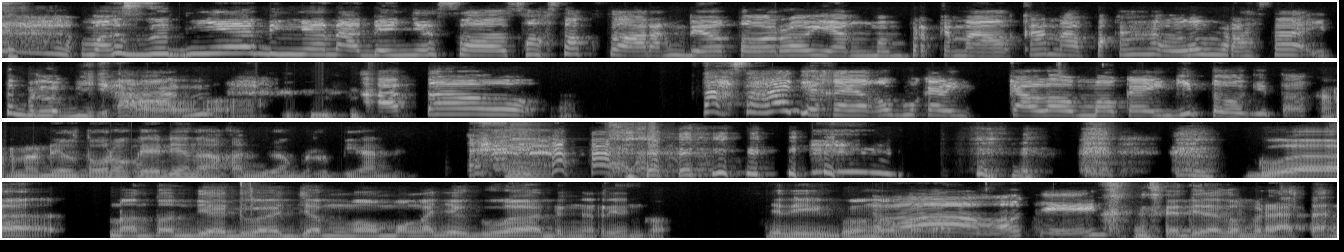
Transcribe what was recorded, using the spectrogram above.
Maksudnya dengan adanya so- sosok seorang Del Toro yang memperkenalkan, apakah lo merasa itu berlebihan Oh, atau sah-sah aja kayak kayak kalau mau kayak gitu gitu? karena Del Toro kayak dia nggak akan bilang berlebihan deh. gue nonton dia dua jam ngomong aja gue dengerin kok. Jadi gue nggak bakal, Oh, oke. saya tidak keberatan.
